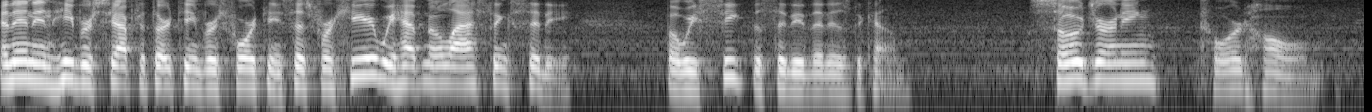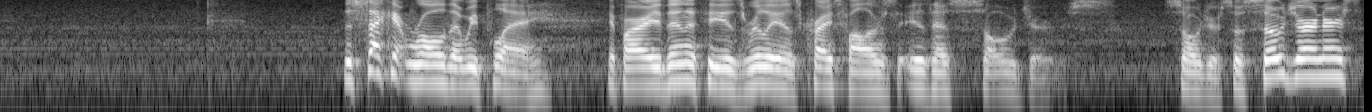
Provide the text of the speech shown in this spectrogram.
And then in Hebrews chapter 13, verse 14, it says, For here we have no lasting city, but we seek the city that is to come sojourning toward home. The second role that we play, if our identity is really as Christ followers, is as soldiers. Soldiers. So, sojourners,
